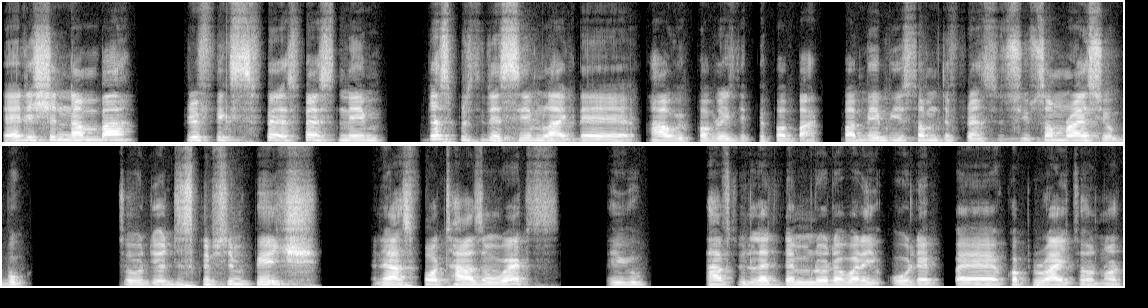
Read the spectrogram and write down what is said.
the edition number, prefix, first, first name, just pretty the same like the how we publish the paperback, but maybe some differences. You summarize your book. So your description page and it has 4,000 words, you have to let them know that whether you owe the uh, copyright or not.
